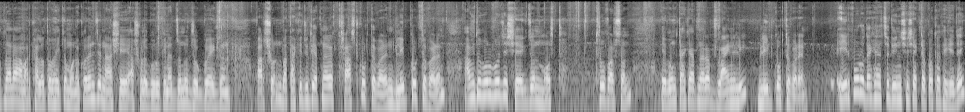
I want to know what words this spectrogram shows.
আপনারা আমার খালাতো ভাইকে মনে করেন যে না, সে আসলে গরু কেনার জন্য যোগ্য একজন পার্সন বা তাকে যদি আপনারা থ্রাস্ট করতে পারেন বিলিভ করতে পারেন, আমি তো বলব যে সে একজন মোস্ট থ্রু পার্সন এবং তাকে আপনারা ব্লাইন্ডলি বিলিভ করতে পারেন। এরপরও দেখা যাচ্ছে দিন শেষে একটা কথা থেকে যায়,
